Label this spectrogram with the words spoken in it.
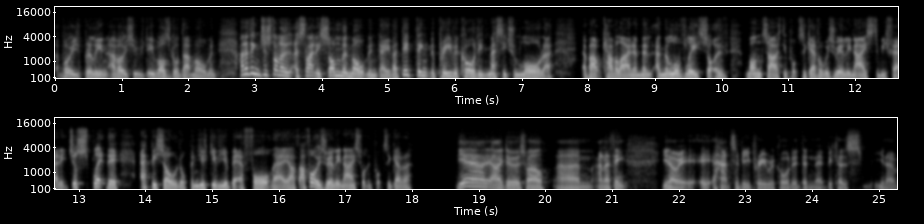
I thought he was brilliant. I thought he was good that moment. And I think just on a, a slightly somber moment, Dave, I did think the pre-recorded message from Laura about Caroline and the, and the lovely sort of montage they put together was really nice, to be fair. It just split the episode up and just give you a bit of thought there. I, I thought it was really nice what they put together. Yeah, I I do as well. Um, and I think, you know, it, it had to be pre-recorded, didn't it? Because you know,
